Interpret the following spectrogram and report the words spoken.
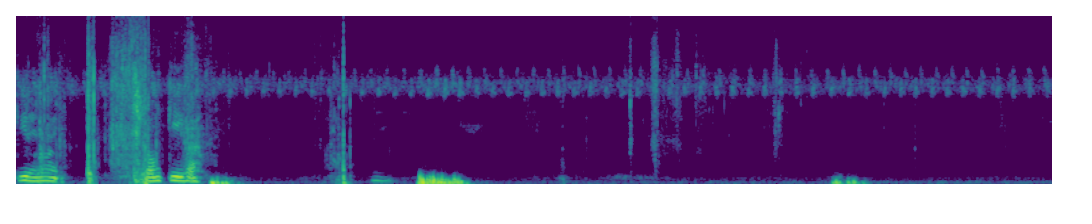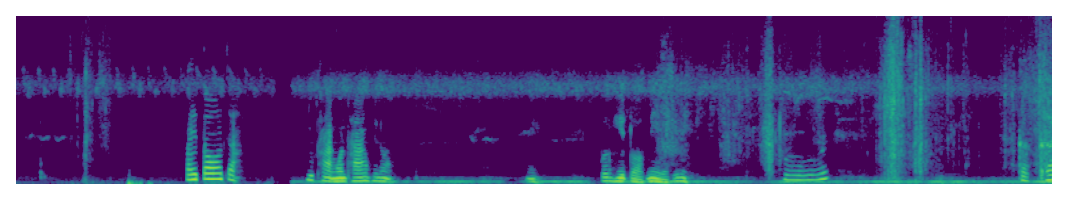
กี่น้อยๆสองกี่ค่ะ ต่อจ้ะอยู่ทางวันทางพี่น้องนี่เปิ้งเห็ดดอกนี่แหละพี่นี่โอ้ยกับใคร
